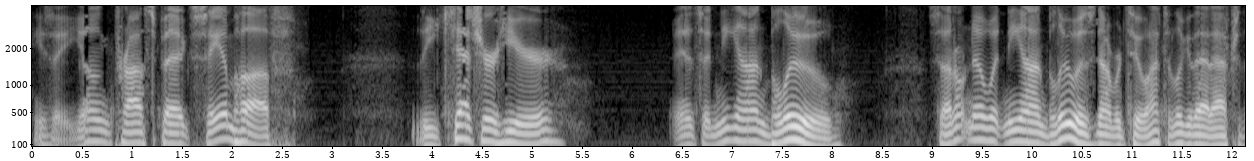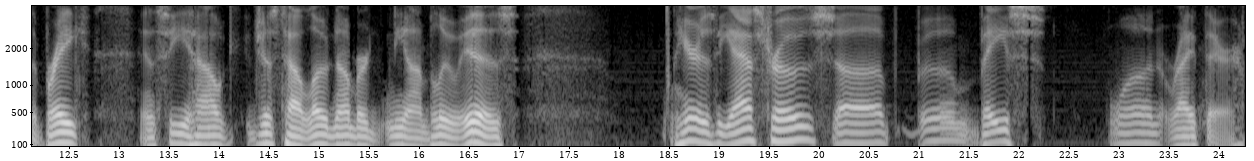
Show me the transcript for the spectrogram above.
He's a young prospect. Sam Huff, the catcher here. And it's a neon blue. So I don't know what neon blue is number two. I have to look at that after the break and see how just how low numbered neon blue is. Here is the Astros uh, boom base one right there.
